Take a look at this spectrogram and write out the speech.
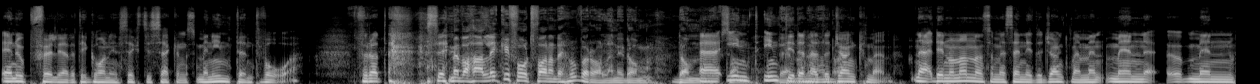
en uppföljare till Gone in 60 seconds, men inte en tvåa. För att... Men var Halicki fortfarande huvudrollen i de... de liksom, inte inte i den här och The andra? Junkman. Nej, det är någon annan som är sen i The Junkman, men, men, eh, men,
